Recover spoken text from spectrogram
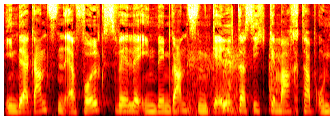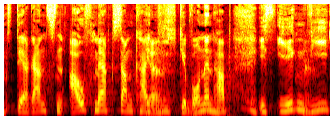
in der ganzen Erfolgswelle, in dem ganzen Geld, das ich gemacht habe und der ganzen Aufmerksamkeit, ja. die ich gewonnen habe, ist irgendwie,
